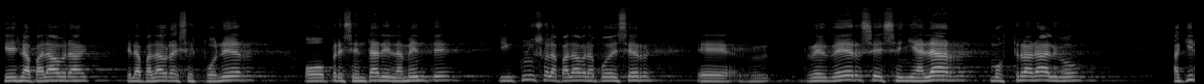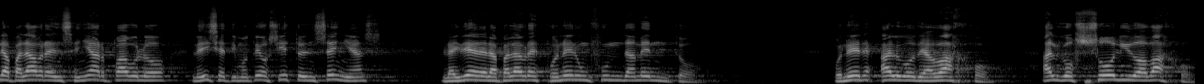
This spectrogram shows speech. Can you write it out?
que es la palabra que la palabra es exponer o presentar en la mente. Incluso la palabra puede ser eh, reverse, señalar, mostrar algo. Aquí la palabra enseñar, Pablo le dice a Timoteo, si esto enseñas, la idea de la palabra es poner un fundamento, poner algo de abajo, algo sólido abajo.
